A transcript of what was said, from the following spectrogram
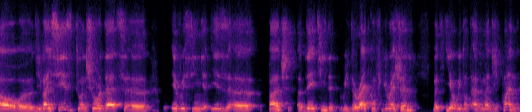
our uh, devices to ensure that uh, everything is uh, patched, updated with the right configuration. But here we don't have a magic wand.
